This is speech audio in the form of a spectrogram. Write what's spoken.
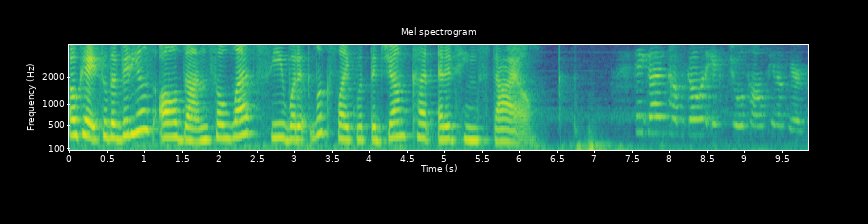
Okay, so the video's all done, so let's see what it looks like with the jump cut editing style. Hey guys, how's it going? It's Jewel Tolentino here.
